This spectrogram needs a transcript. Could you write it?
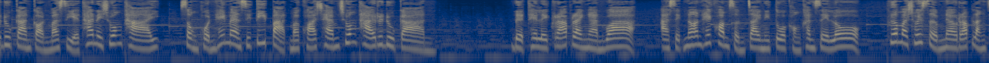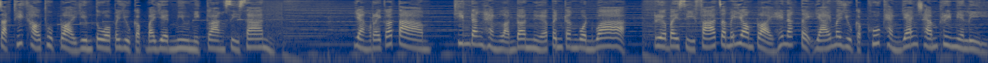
ฤดูกาลก่อนมาเสียท่าในช่วงท้าย ส่งผลให้แมนซิตี้ปาดมาคว้าแชมป์ช่วงท้ายฤดูกาล เดอะเทเลกราฟรายงานว่า อาเซนอลให้ความสนใจในตัวของคันเซโล เพื่อมาช่วยเสริมแนวรับหลังจากที่เขาถูกปล่อยยืมตัวไปอยู่กับไบเยนมิวนิกกลางซีซั่น อย่างไรก็ตาม ทีมดังแห่งหลอนดอนเหนือเป็นกังวลว่า เรือใบสีฟ้าจะไม่ยอมปล่อยให้นักเตะย้ายมาอยู่กับคู่แข่งแย่งแชมป์พรีเมียร์ลีก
